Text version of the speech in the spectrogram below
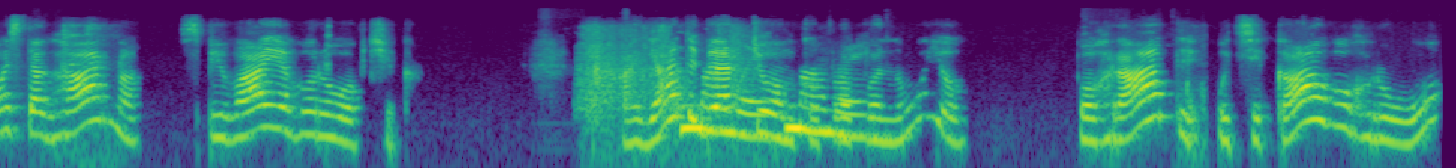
Ось так гарно співає горобчик. А я тобі, Мами, Артемко, мами. пропоную пограти у цікаву гру,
